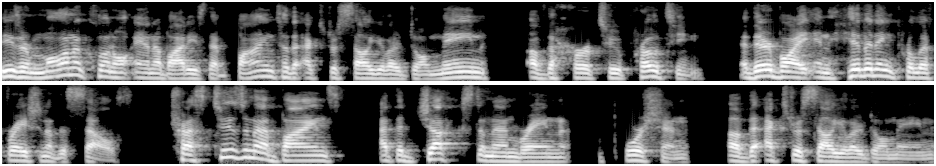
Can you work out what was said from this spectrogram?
these are monoclonal antibodies that bind to the extracellular domain of the HER2 protein, and thereby inhibiting proliferation of the cells. Trastuzumab binds at the juxtamembrane portion of the extracellular domain.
